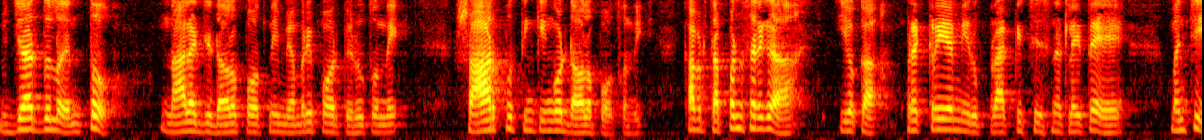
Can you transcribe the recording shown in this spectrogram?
విద్యార్థుల్లో ఎంతో నాలెడ్జ్ డెవలప్ అవుతుంది మెమరీ పవర్ పెరుగుతుంది షార్ప్ థింకింగ్ కూడా డెవలప్ అవుతుంది. కాబట్టి తప్పనిసరిగా ఈ యొక్క ప్రక్రియ మీరు ప్రాక్టీస్ చేసినట్లయితే మంచి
